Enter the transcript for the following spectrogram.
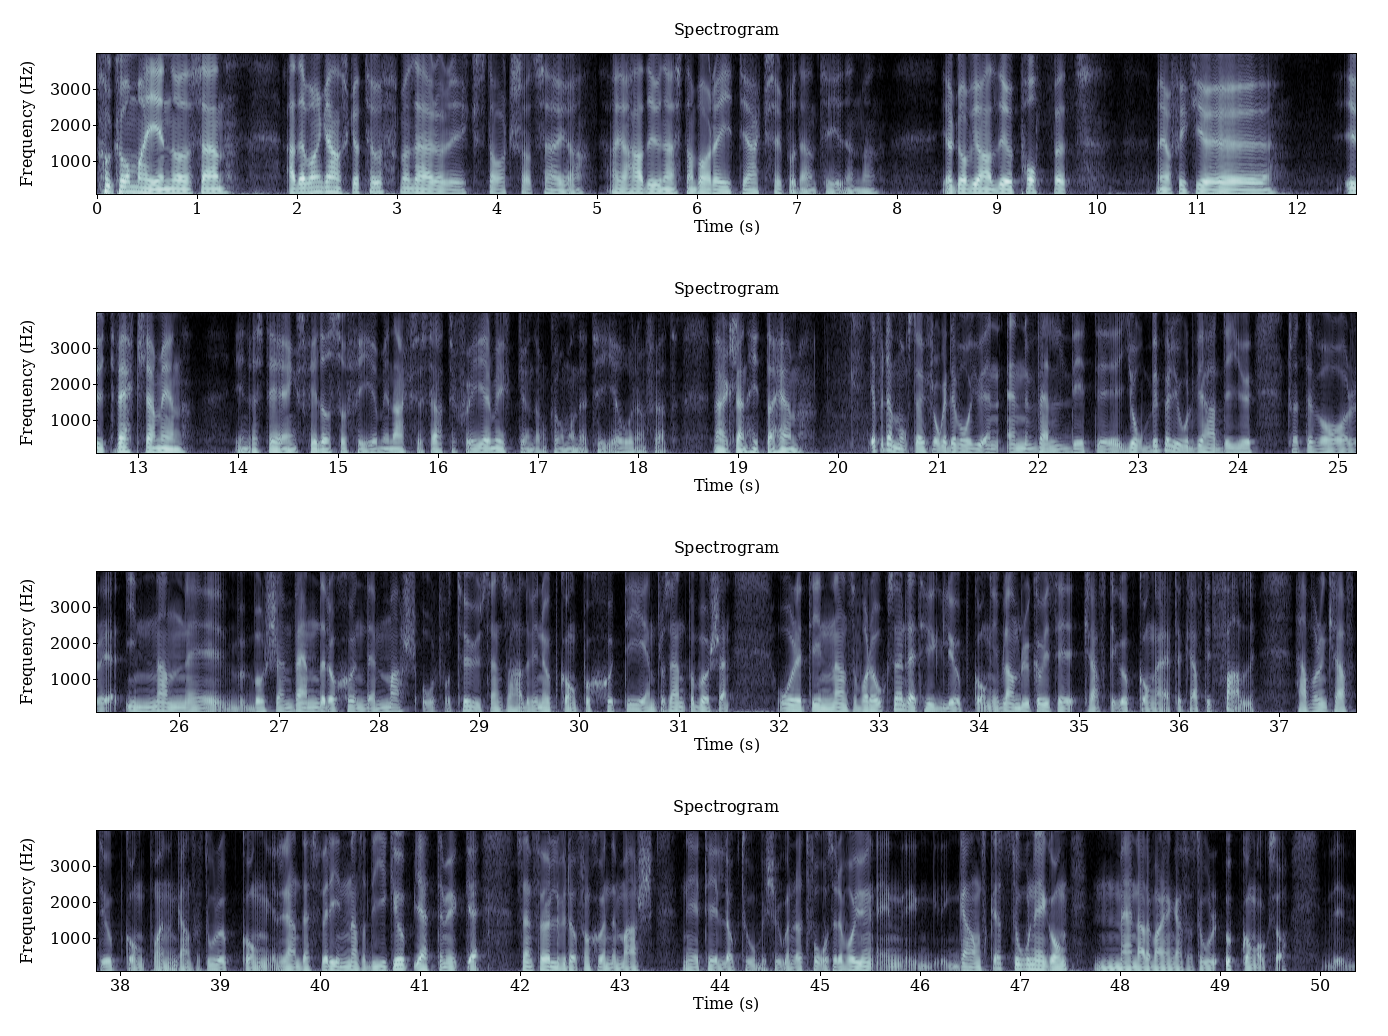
och komma in och sen Ja det var en ganska tuff men lärorik start så att säga. Ja, jag hade ju nästan bara IT-aktier på den tiden men jag gav ju aldrig upp hoppet. Men jag fick ju utveckla min investeringsfilosofi och mina aktiestrategier mycket under de kommande tio åren för att verkligen hitta hem. Ja, för det måste jag ju fråga. Det var ju en, en väldigt eh, jobbig period. Vi hade ju, jag tror att det var innan eh, börsen vände då, 7 mars år 2000, så hade vi en uppgång på 71% på börsen. året innan så var det också en rätt hygglig uppgång. Ibland brukar vi se kraftiga uppgångar efter ett kraftigt fall. Här var det en kraftig uppgång på en ganska stor uppgång redan dessförinnan så det gick upp jättemycket. Sen föll vi då från 7 mars ner till oktober 2002 så det var ju en, en ganska stor nedgång men det hade varit en ganska stor uppgång också.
